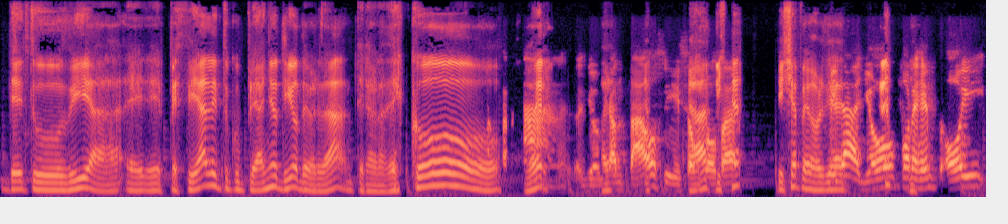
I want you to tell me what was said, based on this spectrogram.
de tu día eh, especial, en tu cumpleaños, tío, de verdad, te lo agradezco. Ah, yo encantado, si son cosas... peor día. Mira, yo, por ejemplo, hoy,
